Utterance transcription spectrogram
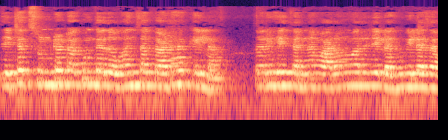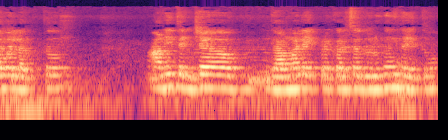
त्याच्यात सुंठ टाकून त्या दोघांचा काढा केला तर हे त्यांना वारंवार जे लघवीला जावं लागतं आणि त्यांच्या घामाला एक प्रकारचा दुर्गंध येतो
